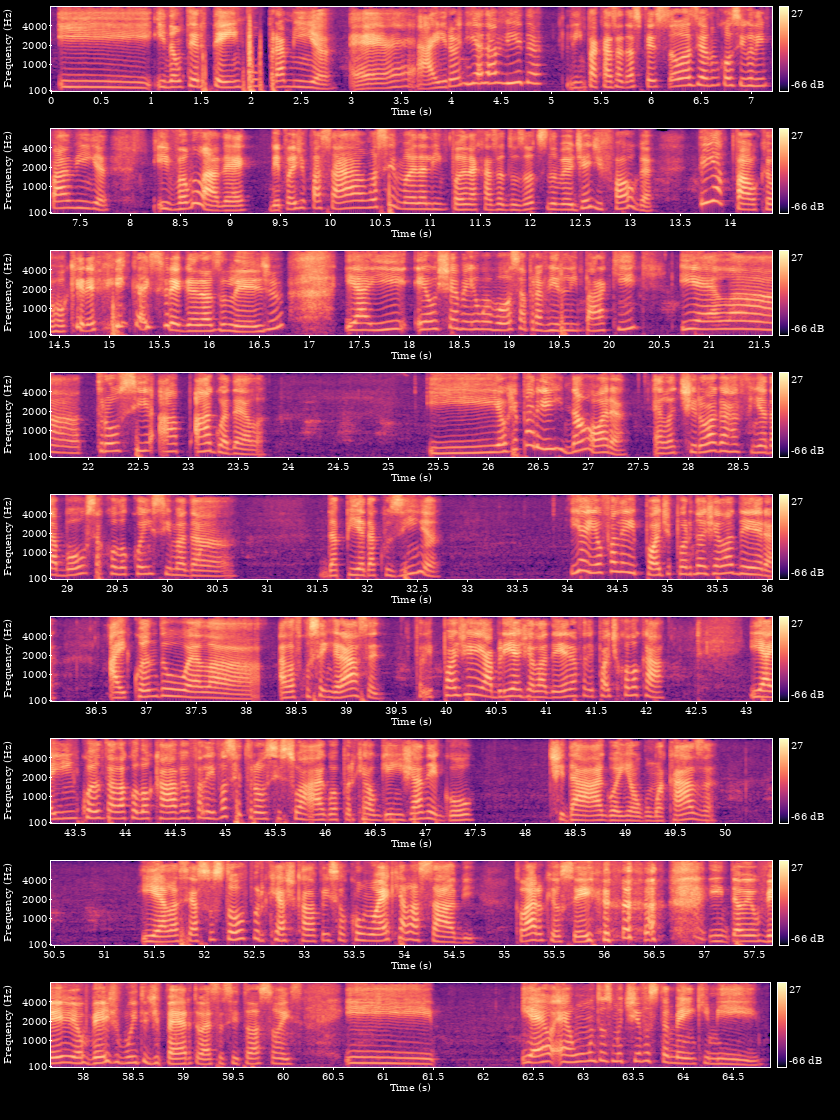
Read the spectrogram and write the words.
e, e não ter tempo para minha. É a ironia da vida. Limpa a casa das pessoas e eu não consigo limpar a minha. E vamos lá, né? Depois de passar uma semana limpando a casa dos outros no meu dia de folga, nem a pau que eu vou querer ficar esfregando azulejo. E aí eu chamei uma moça para vir limpar aqui e ela trouxe a água dela. E eu reparei na hora. Ela tirou a garrafinha da bolsa, colocou em cima da, da pia da cozinha. E aí eu falei, pode pôr na geladeira. Aí quando ela ela ficou sem graça, falei, pode abrir a geladeira, falei, pode colocar. E aí enquanto ela colocava, eu falei, você trouxe sua água porque alguém já negou te dar água em alguma casa? E ela se assustou porque acho que ela pensou, como é que ela sabe? Claro que eu sei. então eu vejo, eu vejo muito de perto essas situações. E, e é, é um dos motivos também que me,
